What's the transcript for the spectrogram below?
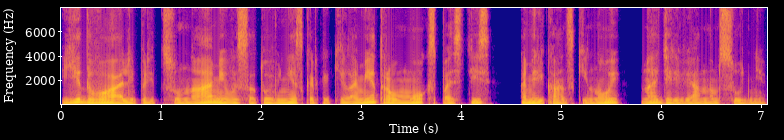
Едва ли при цунами высотой в несколько километров мог спастись американский Ной на деревянном судне.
